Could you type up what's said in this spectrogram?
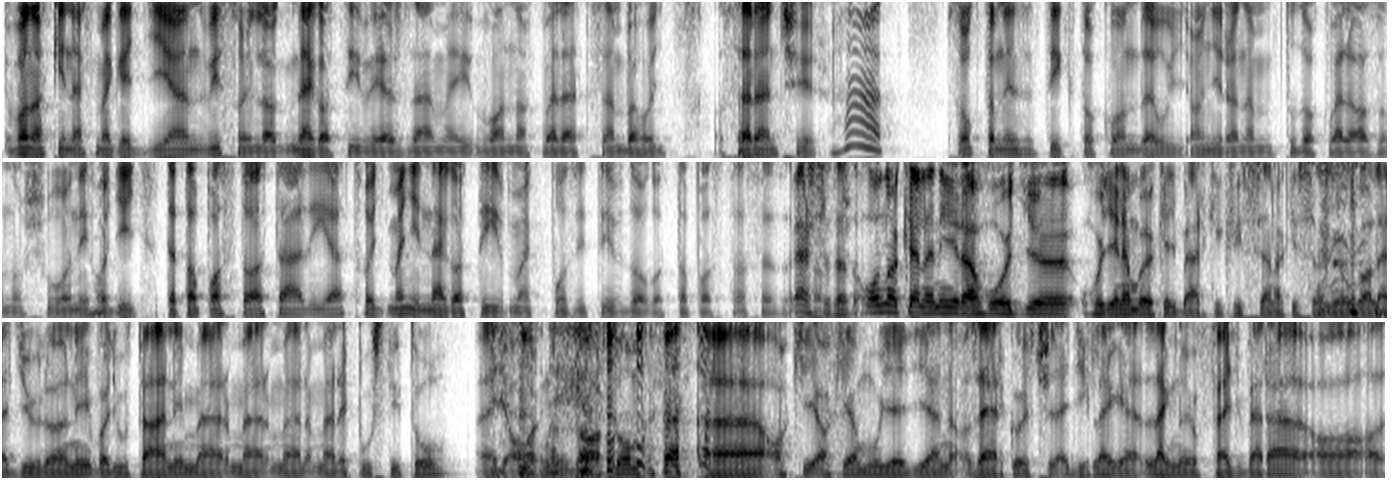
van, akinek meg egy ilyen viszonylag negatív érzelmei vannak veled szembe, hogy a szerencsés, hát szoktam nézni TikTokon, de úgy annyira nem tudok vele azonosulni, hogy így te tapasztaltál ilyet, hogy mennyi negatív meg pozitív dolgot tapasztalsz ezzel. Persze, tehát annak ellenére, hogy, hogy én nem vagyok egy Berki Krisztián, aki szerintem joggal lehet gyűlölni, vagy utálni, mert, mert, mert, mert egy pusztító, egy alaknak tartom, aki, aki amúgy egy ilyen az erkölcs egyik leg, legnagyobb fegyvere, a, a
